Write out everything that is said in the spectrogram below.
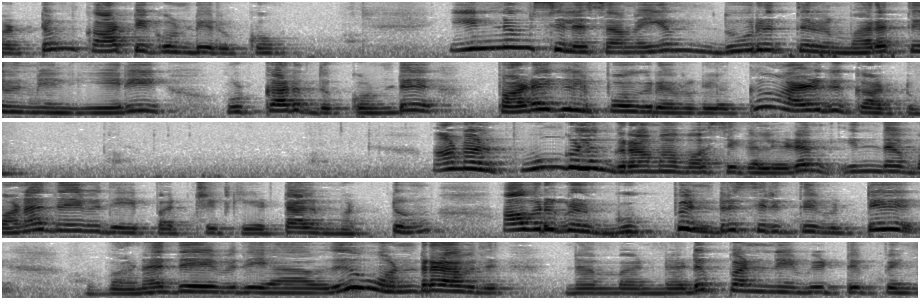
மட்டும் காட்டிக் கொண்டிருக்கும். இன்னும் சில சமயம் தூரத்தில் மரத்தில் மேல் ஏறி உட்கார்ந்து கொண்டு படகில் போகிறவர்களுக்கு அழகு காட்டும். ஆனால் பூங்குளம் கிராமவாசிகளிடம் இந்த வனதேவதையை பற்றி கேட்டால் மட்டும் அவர்கள் குப்பென்று சிரித்துவிட்டு வனதேவதையாவது ஒன்றாவது. நம்ம நடுப்பண்ணை வீட்டு பெண்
